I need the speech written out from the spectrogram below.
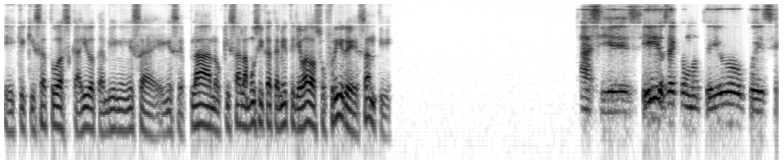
eh, que quizá tú has caído también en, esa, en ese plano. Quizá la música también te ha llevado a sufrir, eh, Santi. Así es, sí, o sea, como te digo, pues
